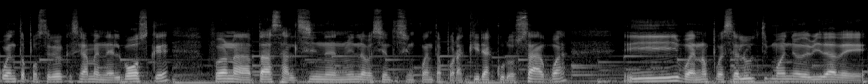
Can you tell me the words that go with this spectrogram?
cuento posterior que se llama En el bosque. Fueron adaptadas al cine en 1950 por Akira Kurosawa. Y bueno, pues el último año de vida de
